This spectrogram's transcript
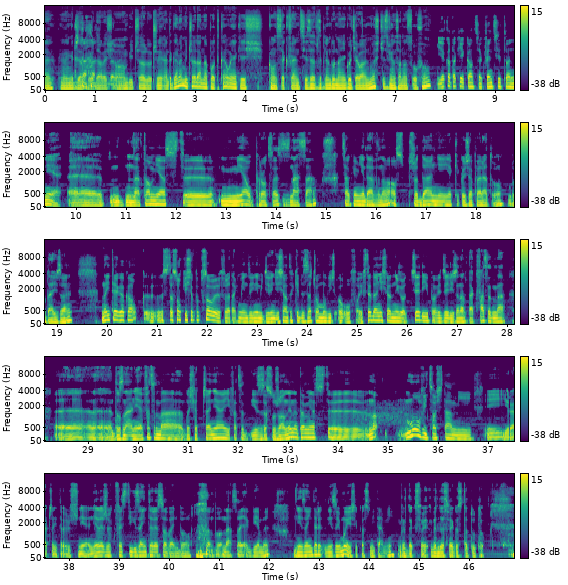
gdy opowiadałeś o Mitchellu. Czy Edgara Mitchella napotkały jakieś konsekwencje ze względu na jego działalność związaną z UFO? Jako takie konsekwencje to nie. E, natomiast e, miał proces z NASA całkiem niedawno o sprzedanie jakiegoś aparatu bodajże. No i tego stosunki się popsuły w latach między innymi 90., kiedy zaczął mówić o UFO. I wtedy oni się od niego odcięli i powiedzieli, że no tak, facet ma e, doznanie, facet ma doświadczenia i facet jest zasłużony, natomiast e, no, mówi coś tam i, i raczej to już nie, nie leży w kwestii ich bo, bo NASA, jak wiemy, nie, nie zajmuje się kosmitami wedle, swoje, swojego statutu.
